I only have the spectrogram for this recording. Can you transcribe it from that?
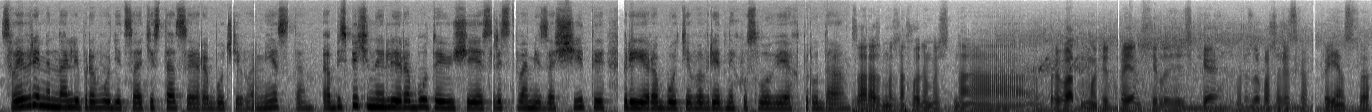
своевременно ли проводится аттестация рабочего места, обеспечены ли работающие средствами защиты при работе во вредных условиях труда. Зараз ми знаходимося на приватному підприємстві Лозівське грузопасажирське підприємство.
